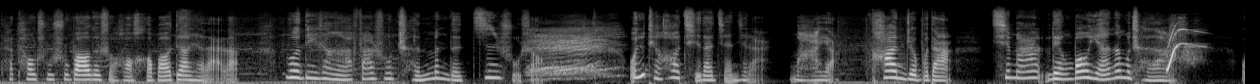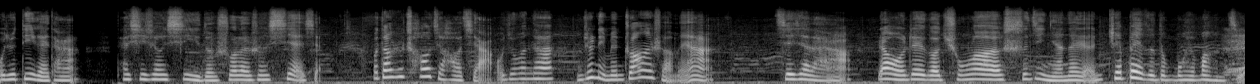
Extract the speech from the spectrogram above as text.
她掏出书包的时候，荷包掉下来了，落地上啊，发出沉闷的金属声。我就挺好奇的，捡起来，妈呀，看着不大，起码两包盐那么沉啊！我就递给他，他细声细语的说了声谢谢。我当时超级好奇啊，我就问他，你这里面装的什么呀？接下来啊。让我这个穷了十几年的人这辈子都不会忘记。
